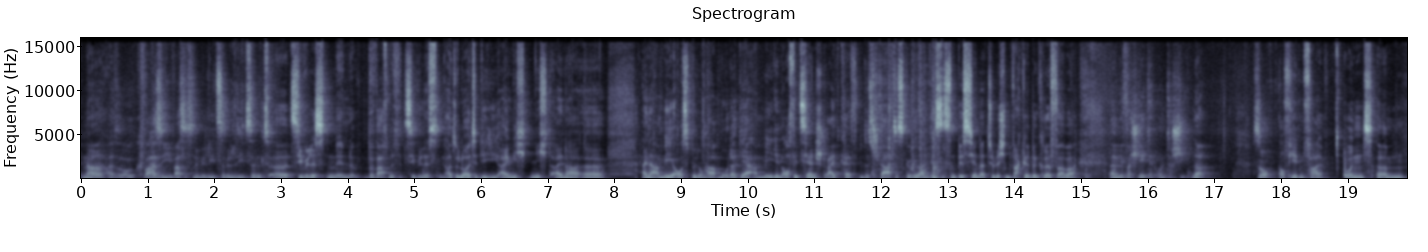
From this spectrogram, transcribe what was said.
Na, also quasi, was ist eine Miliz? Eine Miliz sind äh, Zivilisten, in, bewaffnete Zivilisten. Also Leute, die eigentlich nicht einer, äh, einer Armeeausbildung haben oder der Armee, den offiziellen Streitkräften des Staates gehören. Das ist ein bisschen natürlich ein Wackelbegriff, aber äh, ihr versteht den Unterschied, ne? So, auf jeden Fall. Und ähm,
